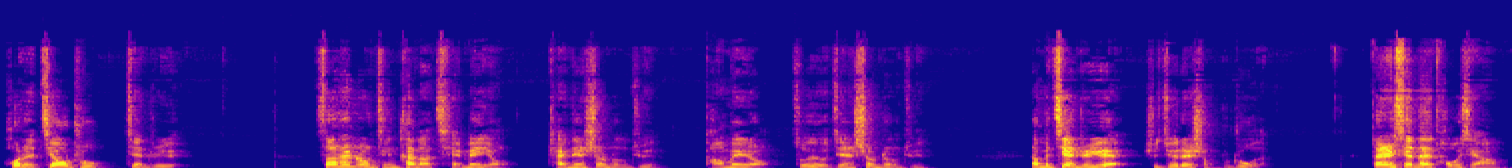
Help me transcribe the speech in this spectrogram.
或者交出剑之岳。桑山重情看到前面有柴田胜政军，旁边有佐久间胜政军，那么剑之岳是绝对守不住的。但是现在投降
